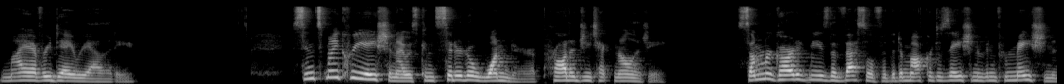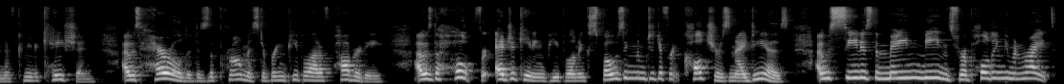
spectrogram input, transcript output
my everyday reality. Since my creation, I was considered a wonder, a prodigy technology. Some regarded me as the vessel for the democratization of information and of communication. I was heralded as the promise to bring people out of poverty. I was the hope for educating people and exposing them to different cultures and ideas. I was seen as the main means for upholding human rights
